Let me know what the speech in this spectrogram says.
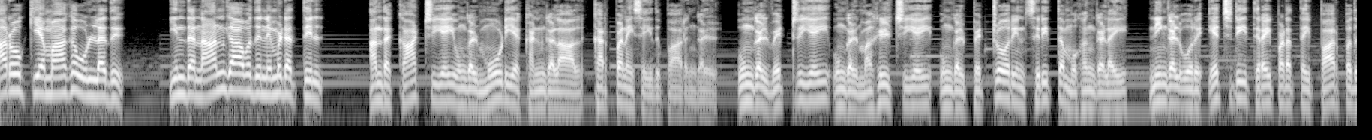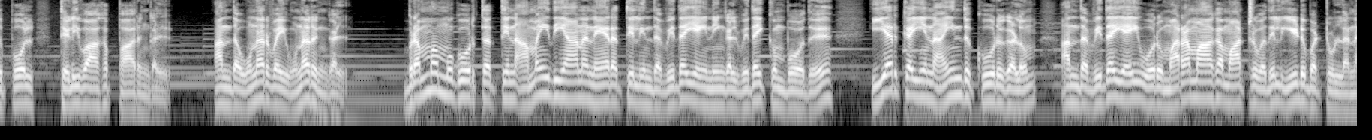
ஆரோக்கியமாக உள்ளது. இந்த நான்காவது நிமிடத்தில் அந்த காட்சியை உங்கள் மூடிய கண்களால் கற்பனை செய்து பாருங்கள். உங்கள் வெற்றியை உங்கள் மகிழ்ச்சியை உங்கள் பெற்றோரின் சிரித்த முகங்களை நீங்கள் ஒரு ஹெச்டி திரைப்படத்தை பார்ப்பது போல் தெளிவாக பாருங்கள். அந்த உணர்வை உணருங்கள். பிரம்ம முகூர்த்தத்தின் அமைதியான நேரத்தில் இந்த விதையை நீங்கள் விதைக்கும்போது இயற்கையின் ஐந்து கூறுகளும் அந்த விதையை ஒரு மரமாக மாற்றுவதில் ஈடுபட்டுள்ளன.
